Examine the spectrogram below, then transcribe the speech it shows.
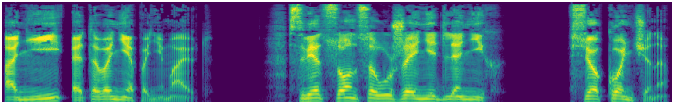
Они этого не понимают. Свет солнца уже не для них. Все кончено.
